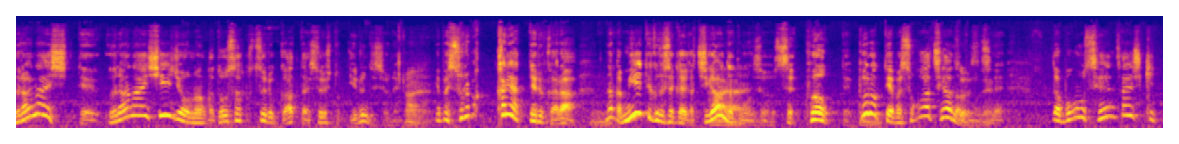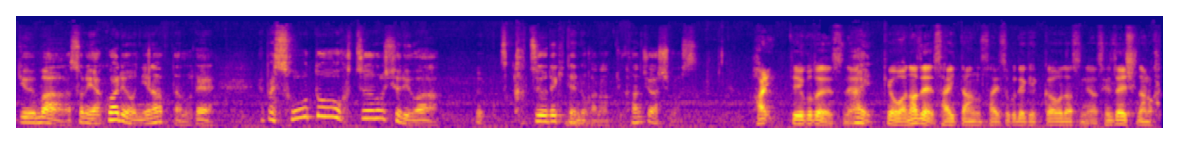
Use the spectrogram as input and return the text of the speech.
占い師って占い師以上のなんか洞察力があったりする人っているんですよね。はい。やっぱりそればっかりやってるから、うん。なんか見えてくる世界が違うんだと思うんですよ、せプロってプロってやっぱりそこが違うんだと思うんですね,、そうですね。だから僕も潜在意識っていうまあその役割を担ったのでやっぱり相当普通の人よりは活用できてるのかなっていう感じはします、はい、ということでですね、はい。今日はなぜ最短最速で結果を出すには潜在意識なのか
